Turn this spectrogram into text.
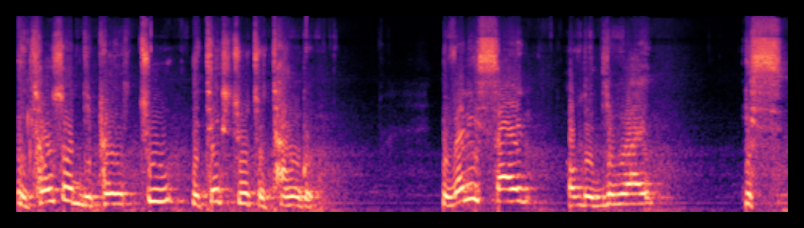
it also depends, two, it takes two to tango. If any side of the divide is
